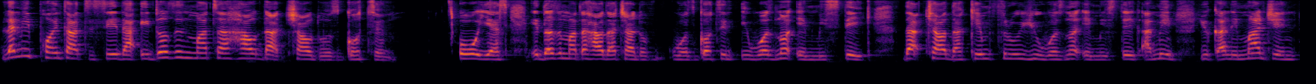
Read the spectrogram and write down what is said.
let me point out to say that it doesn't matter how that child was gotten Oh, yes, it doesn't matter how that child was gotten, it was not a mistake. That child that came through you was not a mistake. I mean, you can imagine,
